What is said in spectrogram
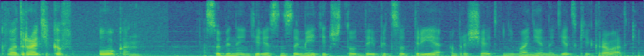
квадратиков окон – Особенно интересно заметить, что D503 обращает внимание на детские кроватки.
